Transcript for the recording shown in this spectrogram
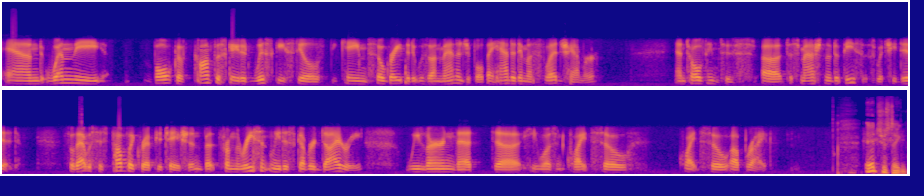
And when the bulk of confiscated whiskey stills became so great that it was unmanageable, they handed him a sledgehammer and told him to uh, to smash them to pieces, which he did. So that was his public reputation. But from the recently discovered diary, we learned that uh, he wasn't quite so quite so upright. Interesting.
